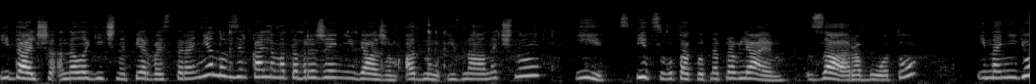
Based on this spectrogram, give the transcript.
И дальше аналогично первой стороне, но в зеркальном отображении вяжем одну изнаночную и спицу вот так вот направляем за работу и на нее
